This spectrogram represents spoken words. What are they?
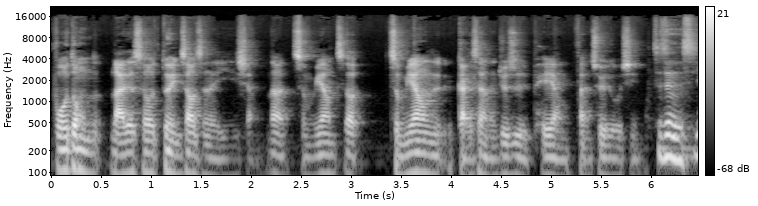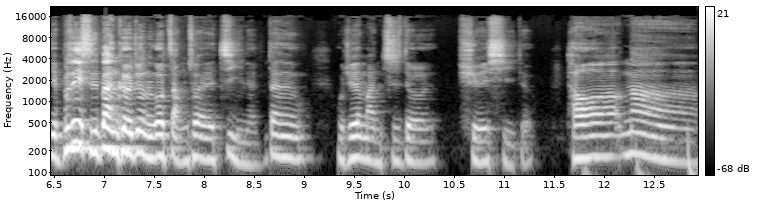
波动来的时候对你造成的影响。那怎么样造怎么样改善呢？就是培养反脆弱性。这真的是也不是一时半刻就能够长出来的技能，但是我觉得蛮值得。学习的，好，啊那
